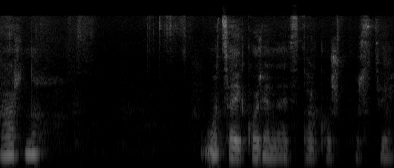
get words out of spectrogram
гарно. Оцей корінець також пустий.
